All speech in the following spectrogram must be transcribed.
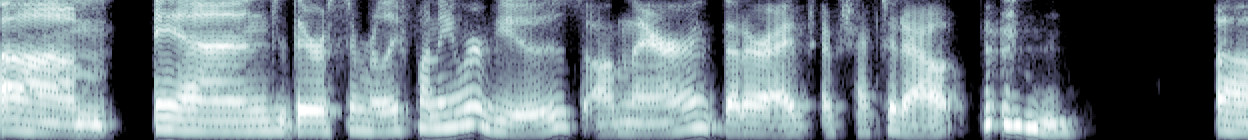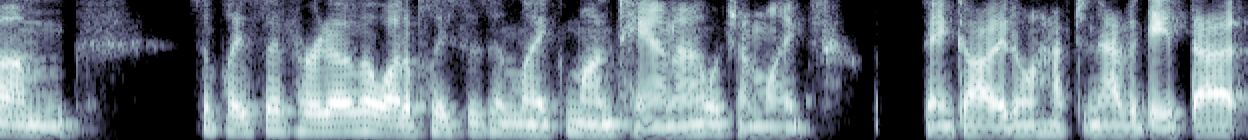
um and there are some really funny reviews on there that are I've, I've checked it out um some places I've heard of a lot of places in like Montana which I'm like thank god I don't have to navigate that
